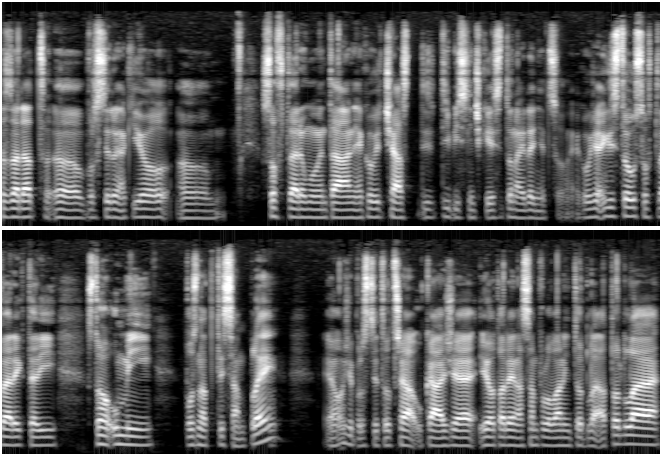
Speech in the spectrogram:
zadat uh, prostě do nějakého uh, softwaru momentálně, jako část té písničky, jestli to najde něco. Jako, že existují softwary, které z toho umí poznat ty samply, jo, že prostě to třeba ukáže, jo, tady je nasamplovaný tohle a tohle,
